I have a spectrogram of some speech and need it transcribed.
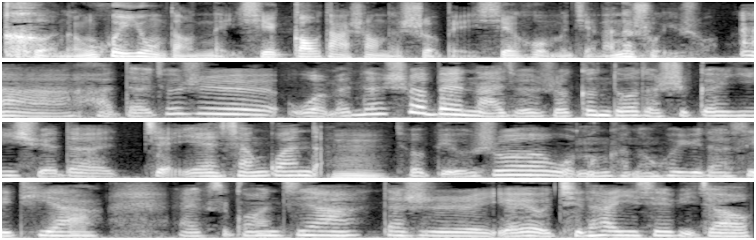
可能会用到哪些高大上的设备？先和我们简单的说一说。啊，好的，就是我们的设备呢，就是说更多的是跟医学的检验相关的。嗯，就比如说我们可能会遇到 CT 啊、X 光机啊，但是也有其他一些比较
